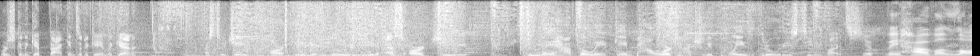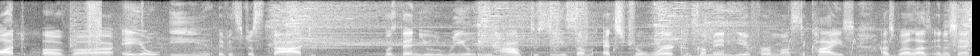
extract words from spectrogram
we're just going to get back into the game again. S2G are in the lead. SRG, do they have the late game power to actually play through these team fights? Yep, they have a lot of uh, AoE, if it's just that. But then you really have to see some extra work come in here from uh, Sekais as well as Innocent.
